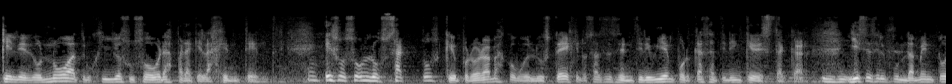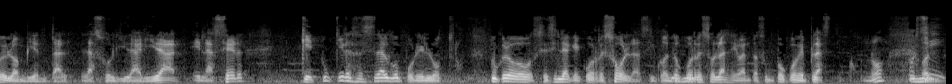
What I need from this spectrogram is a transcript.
que le donó a Trujillo sus obras para que la gente entre. Esos son los actos que programas como el de ustedes, que nos hacen sentir bien por casa, tienen que destacar. Y ese es el fundamento de lo ambiental, la solidaridad, el hacer que tú quieras hacer algo por el otro. Tú creo, Cecilia, que corres solas y cuando corres solas levantas un poco de plástico, ¿no? Pues sí.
